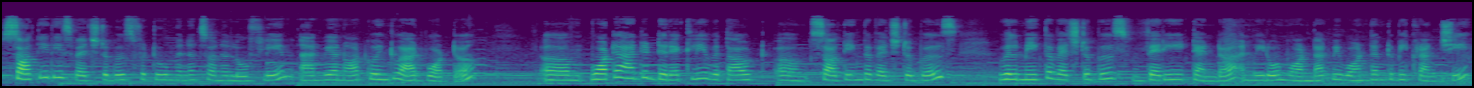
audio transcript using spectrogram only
Saute these vegetables for 2 minutes on a low flame and we are not going to add water. Um, water added directly without um, sauteing the vegetables will make the vegetables very tender and we don't want that. We want them to be crunchy.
